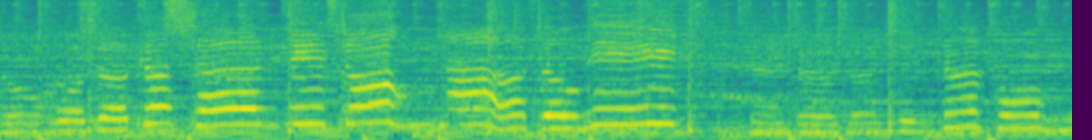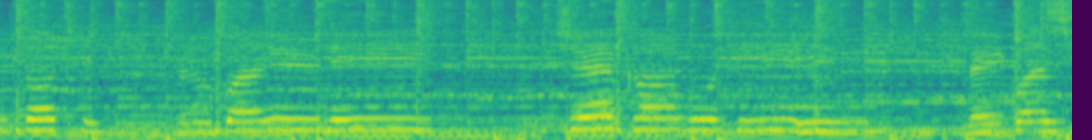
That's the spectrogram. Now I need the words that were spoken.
从我这个身体中拿走你，这个感情的封锁区，有关于你，绝口不提，没关系。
